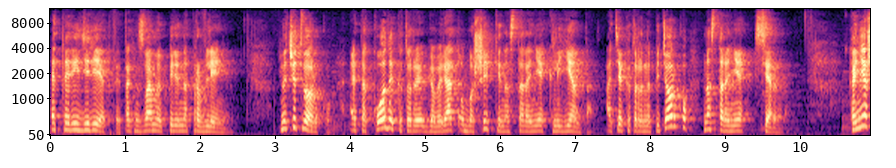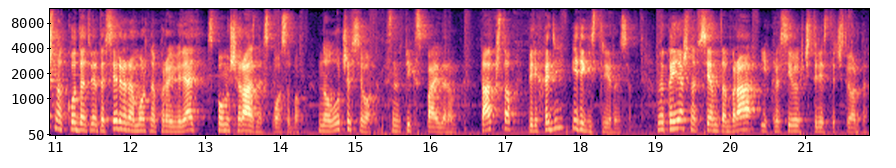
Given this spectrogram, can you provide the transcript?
это редиректы, так называемые перенаправления. На четверку это коды, которые говорят об ошибке на стороне клиента, а те, которые на пятерку, на стороне сервера. Конечно, коды ответа сервера можно проверять с помощью разных способов, но лучше всего с Netpeak Spider. Так что переходи и регистрируйся. Ну и конечно, всем добра и красивых 404.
